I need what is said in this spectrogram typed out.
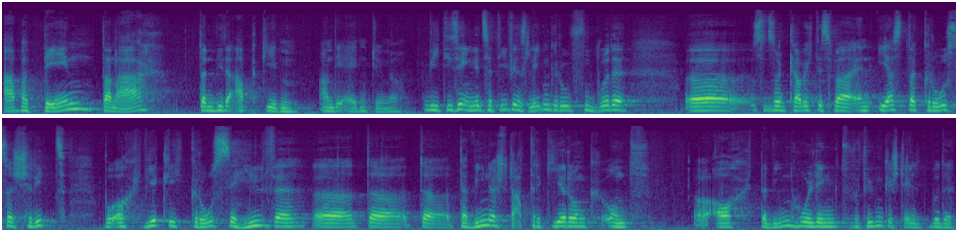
aber den danach dann wieder abgeben an die Eigentümer. Wie diese Initiative ins Leben gerufen wurde, äh, sozusagen glaube ich, das war ein erster großer Schritt, wo auch wirklich große Hilfe äh, der, der, der Wiener Stadtregierung und äh, auch der Wien Holding zur Verfügung gestellt wurde.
